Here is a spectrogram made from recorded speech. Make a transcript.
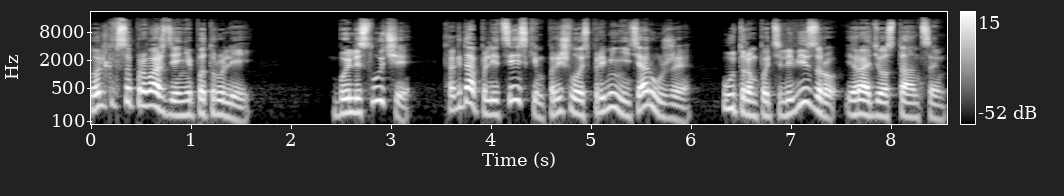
только в сопровождении патрулей. Были случаи, когда полицейским пришлось применить оружие. Утром по телевизору и радиостанциям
